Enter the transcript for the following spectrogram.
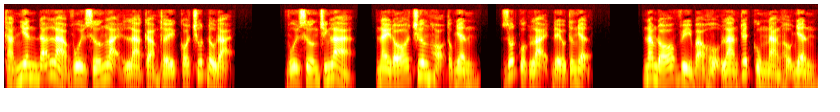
Thản nhiên đã là vui sướng lại là cảm thấy có chút đầu đại. Vui sướng chính là, này đó trương họ tộc nhân, rốt cuộc lại đều tương nhận. Năm đó vì bảo hộ Lan Tuyết cùng nàng hậu nhân,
